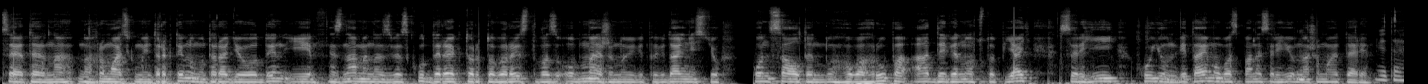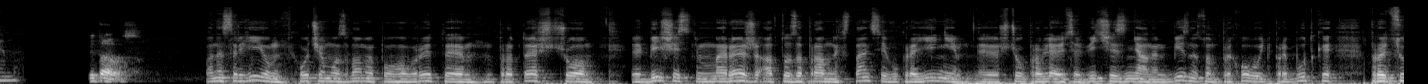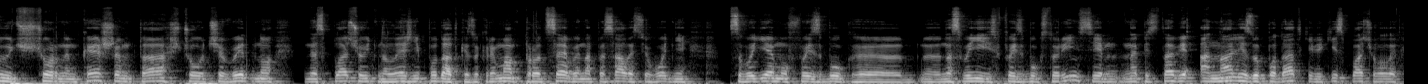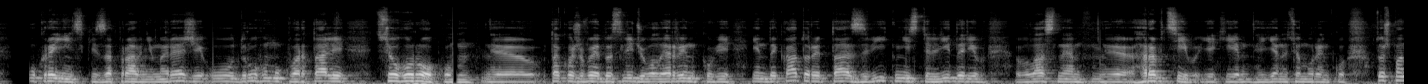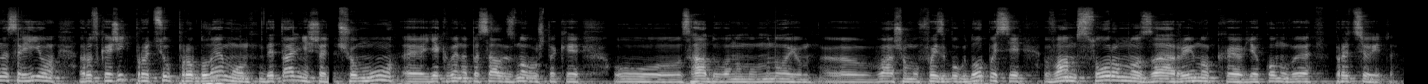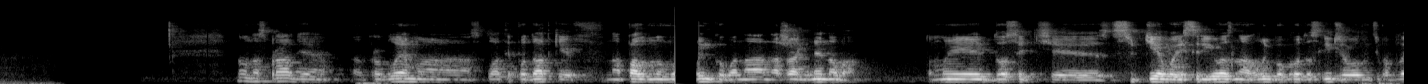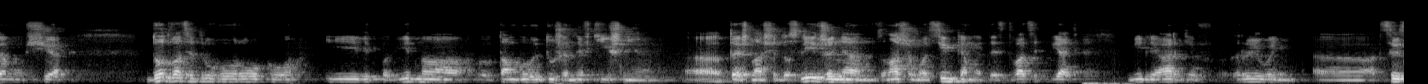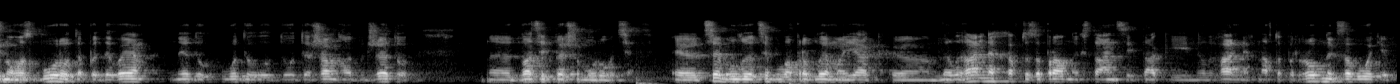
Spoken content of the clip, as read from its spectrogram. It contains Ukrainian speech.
Це етер на, на громадському інтерактивному та радіо 1 і з нами на зв'язку директор товариства з обмеженою відповідальністю консалтингова група А95 Сергій Куюн. Вітаємо вас, пане Сергію, в нашому етері. Вітаємо. Вітаю вас. Пане Сергію, хочемо з вами поговорити про те, що більшість мереж автозаправних станцій в Україні, е, що управляються вітчизняним бізнесом, приховують прибутки, працюють з чорним кешем та, що очевидно, не сплачують належні податки. Зокрема, про це ви написали сьогодні в своєму Фейсбук е, на своїй Фейсбук-сторінці на підставі аналізу податків, які сплачували українські заправні мережі у другому кварталі цього року. Е, Також ви досліджували ринкові індикатори та звітність лідерів власне е, гравців, які є на цьому ринку. Тож, пане Сергію, розкажіть про цю проблему детальніше, чому, як ви написали знову ж таки у згадуваному мною е, вашому Фейсбук-дописі, вам соромно за ринок, е, в якому ви працюєте. Ну насправді е, проблема сплати податків на паливному ринку, вона, на жаль, не нова. Ми досить суттєво і серйозно, глибоко досліджували цю проблему ще до 22-го року, і відповідно там були дуже невтішні теж наші дослідження. За нашими оцінками, десь 25 мільярдів гривень е, акцизного збору та ПДВ не доходило до державного бюджету е, 2021 році. Е, Це було це була проблема як е, нелегальних автозаправних станцій, так і нелегальних нафтопереробних заводів,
